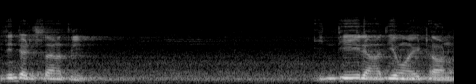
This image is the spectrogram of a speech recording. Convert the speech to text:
ഇതിന്റെ അടിസ്ഥാനത്തിൽ ഇന്ത്യയിൽ ആദ്യമായിട്ടാണ്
